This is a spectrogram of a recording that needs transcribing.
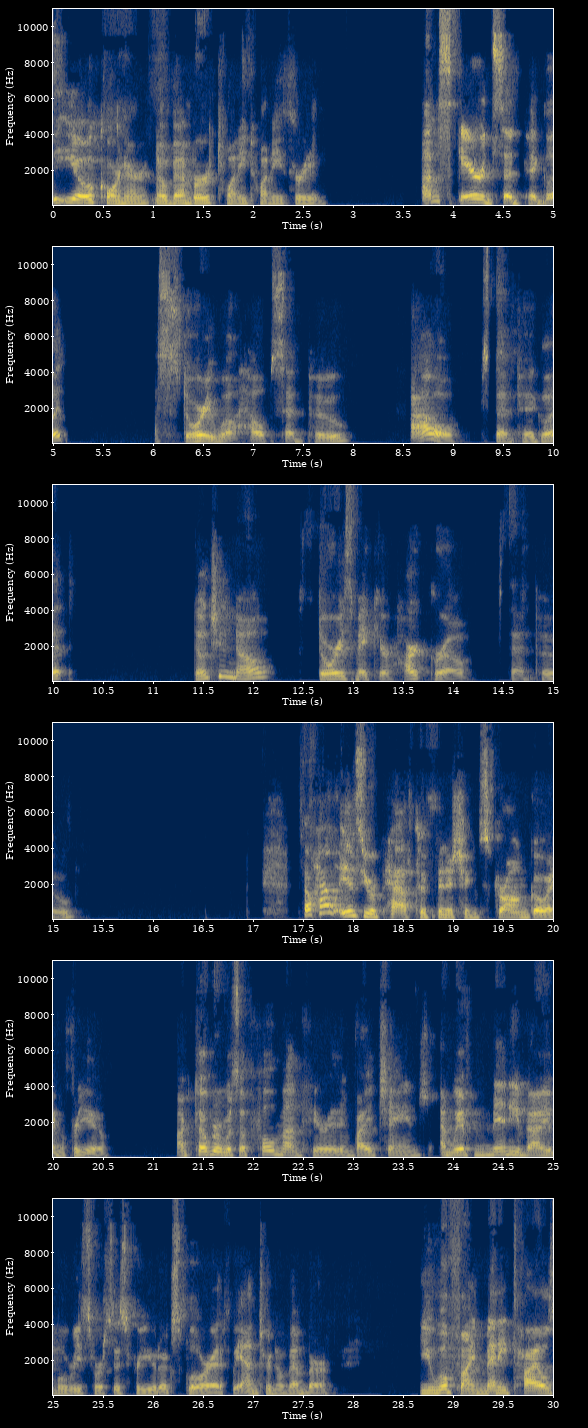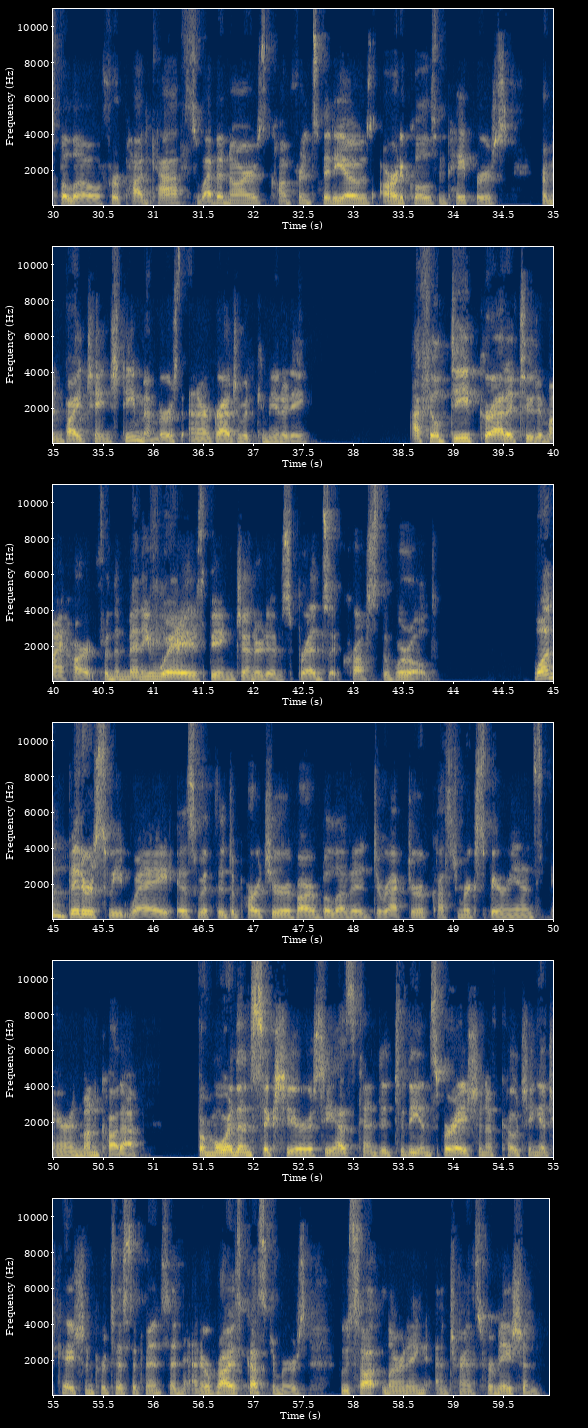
CEO Corner, November 2023. I'm scared, said Piglet. A story will help, said Pooh. How? said Piglet. Don't you know? Stories make your heart grow, said Pooh. So, how is your path to finishing strong going for you? October was a full month here at Invite Change, and we have many valuable resources for you to explore as we enter November. You will find many tiles below for podcasts, webinars, conference videos, articles, and papers from Invite Change team members and our graduate community. I feel deep gratitude in my heart for the many ways being generative spreads across the world. One bittersweet way is with the departure of our beloved Director of Customer Experience, Erin Moncada. For more than six years, he has tended to the inspiration of coaching education participants and enterprise customers who sought learning and transformation.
